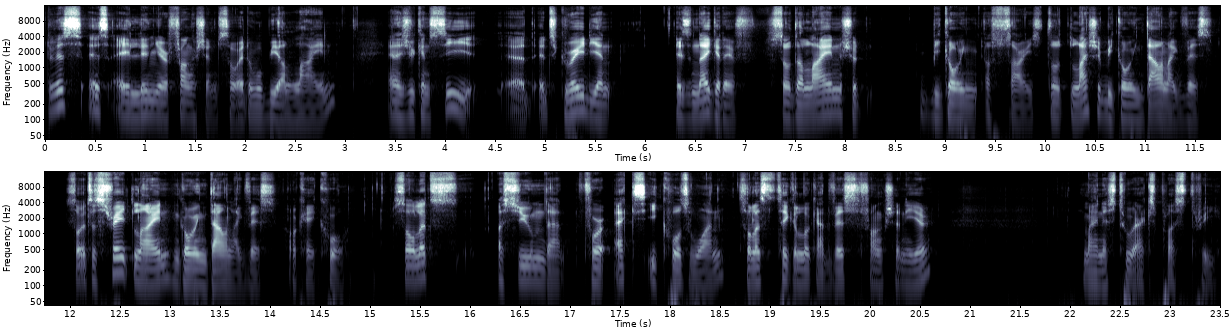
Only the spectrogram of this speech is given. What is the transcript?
This is a linear function, so it will be a line. And as you can see, uh, its gradient is negative, so the line should be going, oh sorry, so the line should be going down like this. So it's a straight line going down like this. Okay, cool. So let's assume that for x equals 1, so let's take a look at this function here, minus 2x plus 3.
